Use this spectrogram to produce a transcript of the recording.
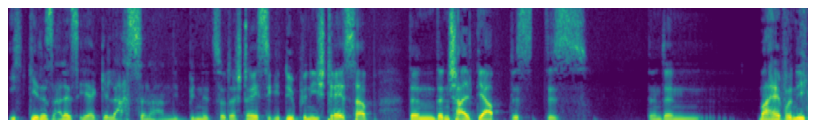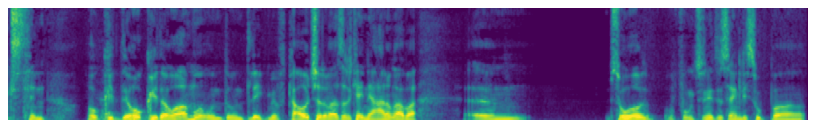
ich gehe das alles eher gelassen an. Ich bin nicht so der stressige Typ. Wenn ich Stress hab, dann, dann schalte ich ab. Das, das, dann, dann mache ich einfach nichts. Dann hocke ich, hock ich daheim und, und lege mich auf die Couch oder was, oder keine Ahnung, aber ähm, so funktioniert das eigentlich super.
